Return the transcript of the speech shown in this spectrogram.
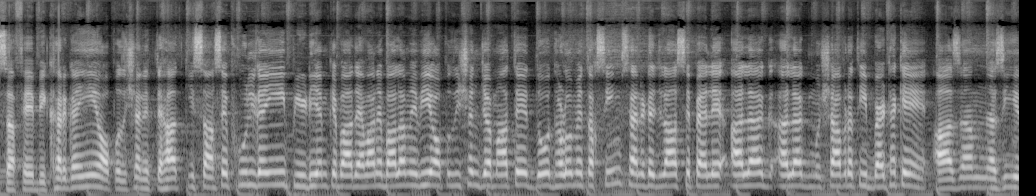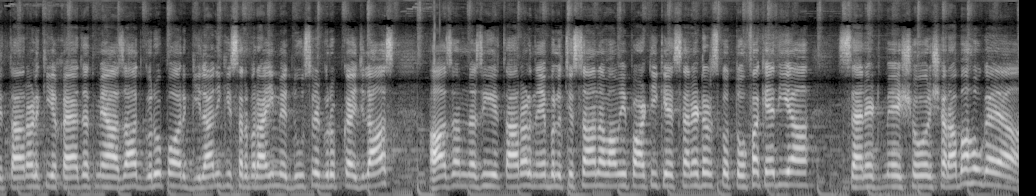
صفے بکھر گئیں اپوزیشن اتحاد کی سانسیں پھول گئیں۔ پی ڈی ایم کے بعد ایوان بالا میں بھی اپوزیشن جماعتیں دو دھڑوں میں تقسیم۔ سینٹ اجلاس سے پہلے الگ الگ مشاورتی بیٹھکیں۔ اعظم نذیر تارڑ کی قیادت میں آزاد گروپ اور گیلانی کی سربراہی میں دوسرے گروپ کا اجلاس۔ اعظم نذیر تارڑ نے بلوچستان عوامی پارٹی کے سینیٹرز کو تحفہ کہہ دیا۔ سینٹ میں شور شرابہ ہو گیا۔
